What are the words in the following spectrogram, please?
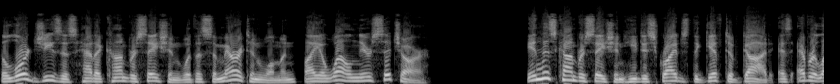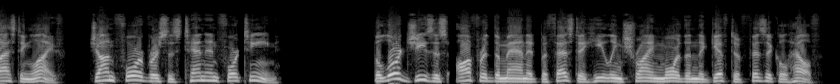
the Lord Jesus had a conversation with a Samaritan woman by a well near Sychar. In this conversation, he describes the gift of God as everlasting life, John 4 verses 10 and 14. The Lord Jesus offered the man at Bethesda healing shrine more than the gift of physical health,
